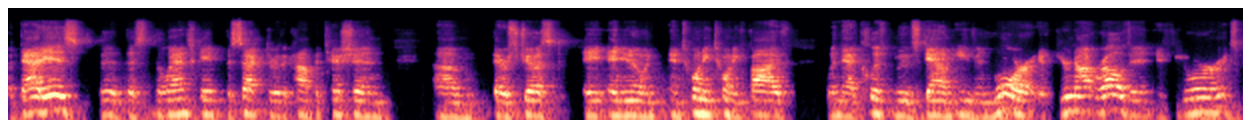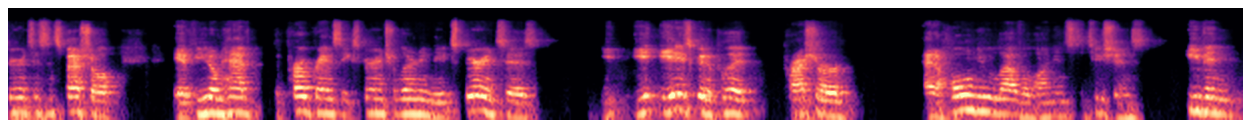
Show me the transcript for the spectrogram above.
but that is the, the, the landscape, the sector, the competition. Um, there's just, a, and you know, in, in 2025, when that cliff moves down even more, if you're not relevant, if your experience isn't special, if you don't have the programs, the experiential learning, the experiences, it is going to put pressure at a whole new level on institutions, even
